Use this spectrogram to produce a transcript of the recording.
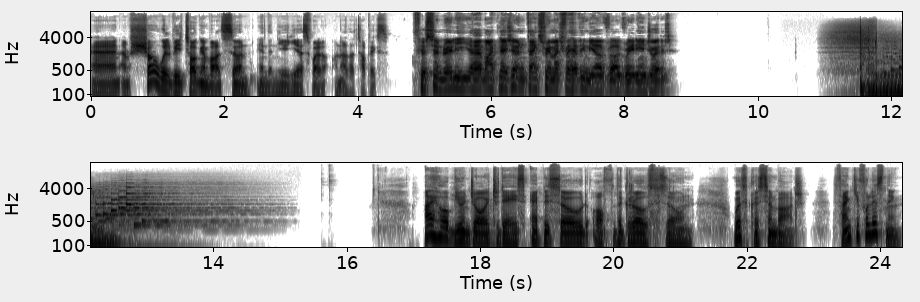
And I'm sure we'll be talking about soon in the new year as well on other topics. Christian, really uh, my pleasure, and thanks very much for having me. I've, I've really enjoyed it. I hope you enjoyed today's episode of The Growth Zone with Christian Bartsch. Thank you for listening.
